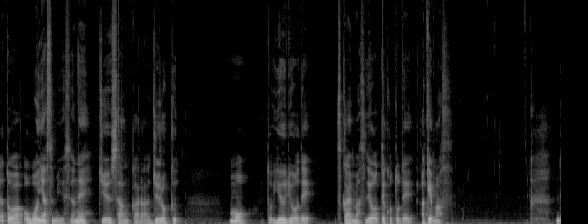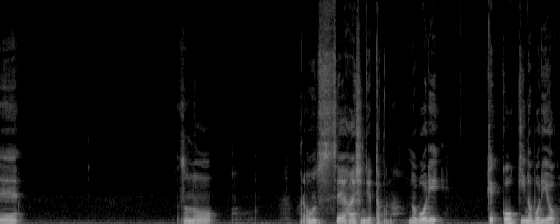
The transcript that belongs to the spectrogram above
あとはお盆休みですよね。13から16も、えっと、有料で使えますよってことで開けます。で、その、あれ、音声配信で言ったかな。上り、結構大きい上りを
